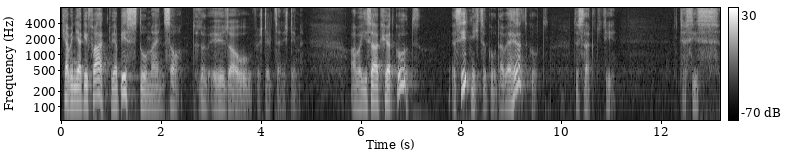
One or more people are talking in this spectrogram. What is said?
Ich habe ihn ja gefragt, wer bist du, mein Sohn? Er sagt, Esau, verstellt seine Stimme. Aber Isaac hört gut. Er sieht nicht so gut, aber er hört gut. Das sagt die, das ist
